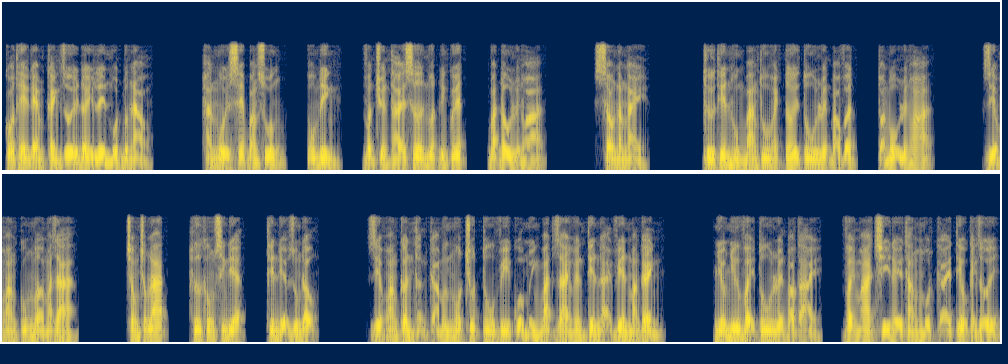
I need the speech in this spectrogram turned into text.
có thể đem cảnh giới đẩy lên một bước nào. Hắn ngồi xếp bằng xuống, ôm đỉnh, vận chuyển thái sơn nuốt đỉnh quyết, bắt đầu luyện hóa. Sau năm ngày, từ thiên hùng bang thu hoạch tới tu luyện bảo vật, toàn bộ luyện hóa. Diệp hoang cũng mở mắt ra. Trong chốc lát, hư không sinh điện, thiên địa rung động. Diệp hoang cẩn thận cảm ứng một chút tu vi của mình bắt giai huyền tiên đại viên mãn cảnh nhiều như vậy tu luyện bảo tài, vậy mà chỉ để thăng một cái tiểu cảnh giới.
